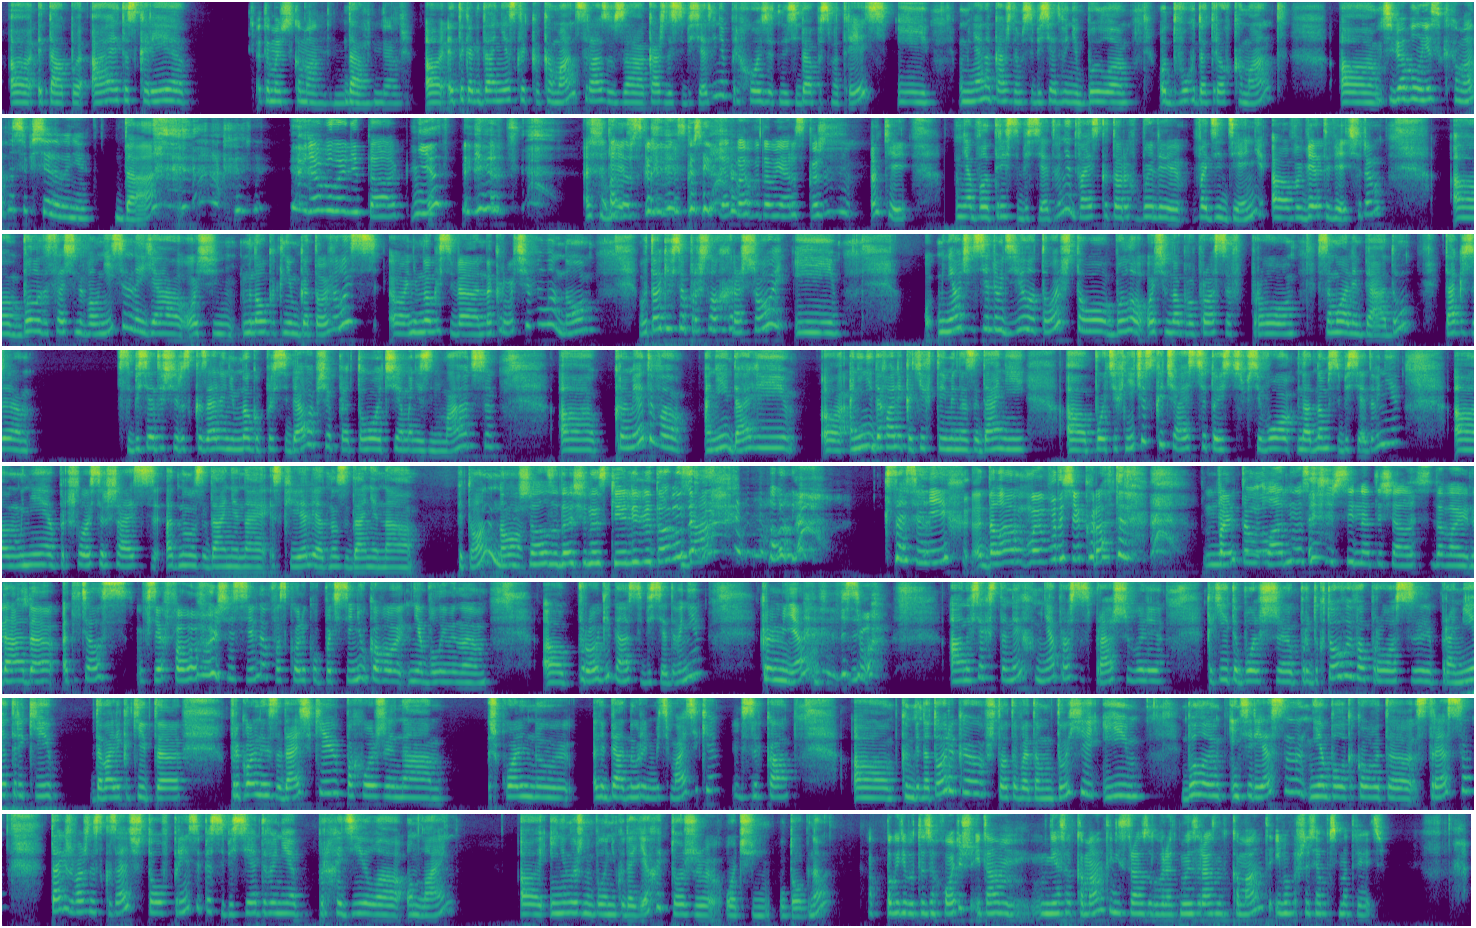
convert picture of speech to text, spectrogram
э, этапы, а это скорее это матч с командами. Да. да. А, это когда несколько команд сразу за каждое собеседование приходят на тебя посмотреть. И у меня на каждом собеседовании было от двух до трех команд. А, у тебя было несколько команд на собеседовании? Да. У меня было не так. Нет? Нет. Офигеть. Расскажи, расскажи первое, а потом я расскажу. Окей. У меня было три собеседования, два из которых были в один день, а, в обед и вечером. А, было достаточно волнительно, я очень много к ним готовилась, а, немного себя накручивала, но в итоге все прошло хорошо, и меня очень сильно удивило то, что было очень много вопросов про саму Олимпиаду. Также собеседующие рассказали немного про себя вообще, про то, чем они занимаются. А, кроме этого, они дали они не давали каких-то именно заданий по технической части, то есть всего на одном собеседовании мне пришлось решать одно задание на SQL и одно задание на Python, но... Решал задачу на SQL и Python? Да. Кстати, мне их дала моя будущая куратор. Поэтому... Ладно, очень сильно отличалась. Давай. Да, да, отличалась у всех, по-моему, очень сильно, поскольку почти ни у кого не было именно э, проги на собеседовании, кроме меня, видимо. А на всех остальных меня просто спрашивали какие-то больше продуктовые вопросы, про метрики, давали какие-то прикольные задачки, похожие на школьную олимпиадный уровень математики, а, комбинаторика, что-то в этом духе, и было интересно, не было какого-то стресса. Также важно сказать, что, в принципе, собеседование проходило онлайн, а, и не нужно было никуда ехать, тоже очень удобно. А погоди, вот ты заходишь, и там несколько команд, и они сразу говорят, мы из разных команд, и мы пришли тебя посмотреть.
